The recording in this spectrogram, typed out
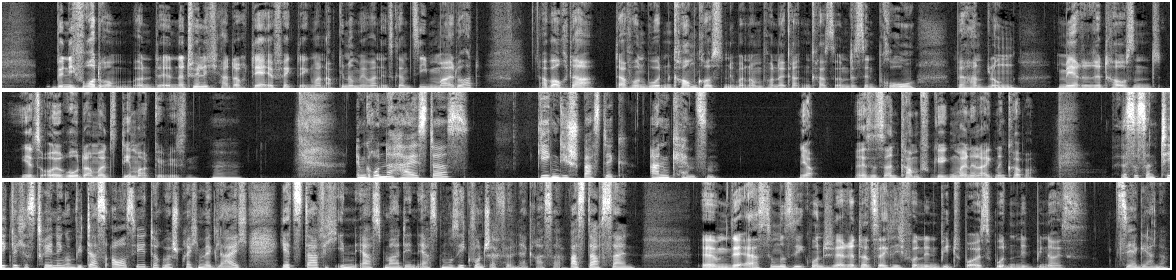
bin ich froh drum. Und äh, natürlich hat auch der Effekt irgendwann abgenommen. Wir waren insgesamt sieben Mal dort. Aber auch da, davon wurden kaum Kosten übernommen von der Krankenkasse. Und das sind pro Behandlung mehrere tausend jetzt Euro, damals D-Mark gewesen. Mhm. Im Grunde heißt das, gegen die Spastik ankämpfen. Ja, es ist ein Kampf gegen meinen eigenen Körper. Das ist ein tägliches Training und wie das aussieht, darüber sprechen wir gleich. Jetzt darf ich Ihnen erstmal den ersten Musikwunsch erfüllen, Herr Grasser. Was darf sein? Ähm, der erste Musikwunsch wäre tatsächlich von den Beach Boys, Wouldn't It Be Nice? Sehr gerne.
